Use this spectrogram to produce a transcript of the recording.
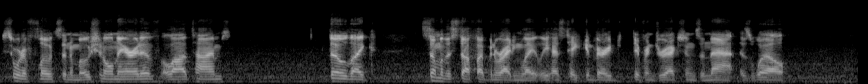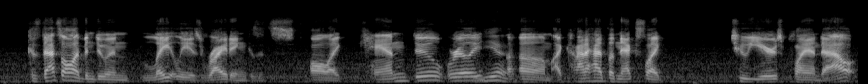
sort of floats an emotional narrative a lot of times though like some of the stuff i've been writing lately has taken very different directions in that as well because that's all i've been doing lately is writing because it's all i can do really Yeah. um, i kind of had the next like two years planned out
